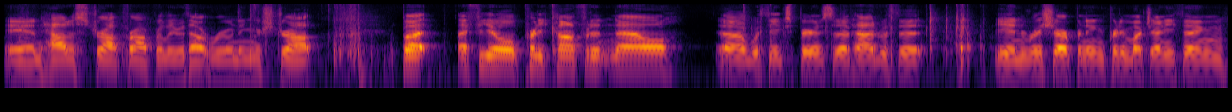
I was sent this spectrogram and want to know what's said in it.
and how to strop properly without ruining your strop. But I feel pretty confident now uh, with the experience that I've had with it in resharpening pretty much anything,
